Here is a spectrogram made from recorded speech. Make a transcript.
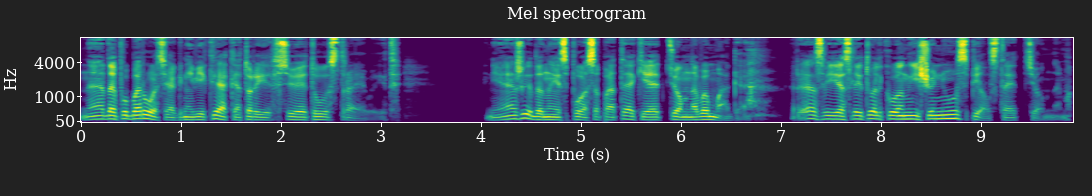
Надо побороть огневика, который все это устраивает. Неожиданный способ атаки от темного мага. Разве если только он еще не успел стать темным?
